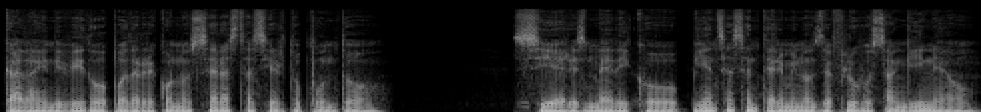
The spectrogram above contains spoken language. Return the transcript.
cada individuo puede reconocer hasta cierto punto. Si eres médico, piensas en términos de flujo sanguíneo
